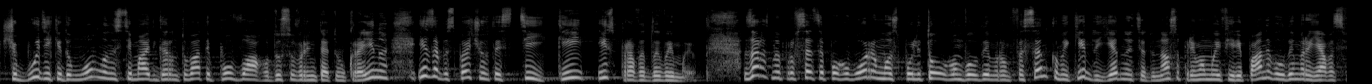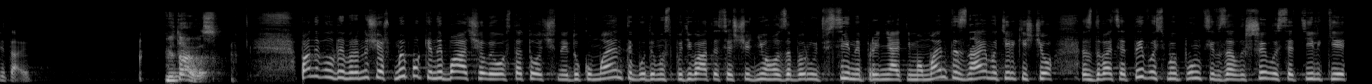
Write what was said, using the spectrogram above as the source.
що будь-які домовленості мають гарантувати повагу до суверенітету України і забезпечувати стійкий і справедливий мир. Зараз ми про все це поговоримо з політологом Володимиром Фесенком, який доєднується до нас у прямому ефірі. Пане Володимире, я вас вітаю. Вітаю вас. Пане Володимире, ну що ж, ми поки не бачили остаточний документ і будемо сподіватися, що в нього заберуть всі неприйнятні моменти. Знаємо тільки, що з 28 пунктів залишилося тільки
